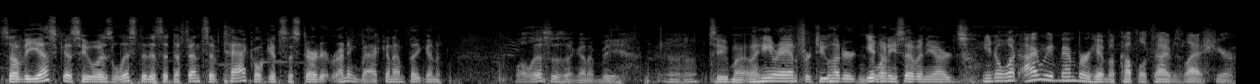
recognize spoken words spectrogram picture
So Viescas, who was listed as a defensive tackle, gets to start at running back, and I'm thinking, well, this isn't going to be uh-huh. too much. He ran for 227 you know, yards. You know what? I remember him a couple of times last year.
